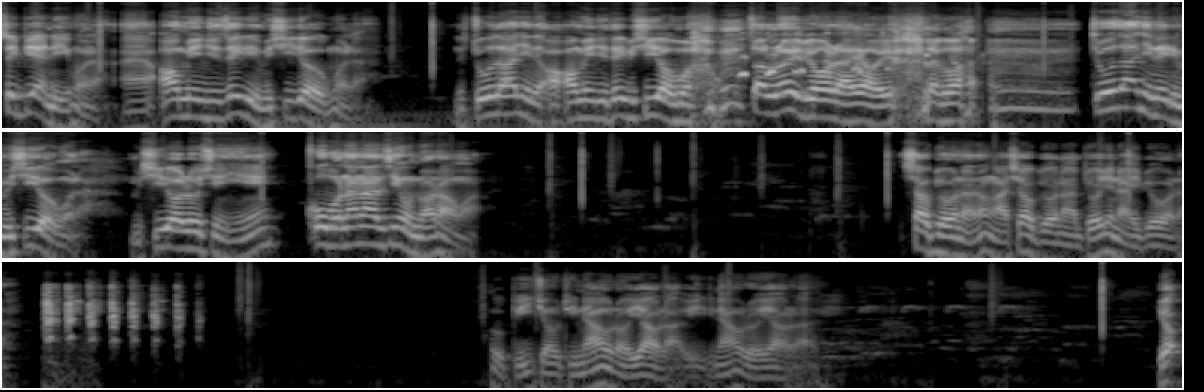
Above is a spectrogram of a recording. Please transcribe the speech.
စိတ်ပြက်နေမှာလားအဲအောင်မြင်ခြင်းစိတ်တွေမရှိတော့ဘူးမဟုတ်လားစူးစမ်းခြင်းတွေအောင်အောင်မြင်ခြင်းစိတ်မရှိတော့ဘူးစောက်လွဲပြောတာရောက်လကွာ စူးစမ်းခြင်းတွေမရှိတော့ဘူးမဟုတ်လားမရှိတော့လို့ရှိရင်ကိုဘနာနာချင်းကိုနွားထောင်ပါရှောက်ပြောနေတာနော်ငါရှောက်ပြောနေတာပြောချင်တာကြီးပြောတာဟုတ်ပြီကျွန်တော်ဒီနားကိုတော့ရောက်လာပြီဒီနားကိုတော့ရောက်လာပြီယော့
